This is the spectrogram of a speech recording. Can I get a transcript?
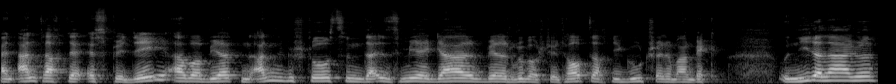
ein Antrag der SPD, aber wir hatten angestoßen, da ist es mir egal, wer da drüber steht. Hauptsache, die Gutscheine waren weg. Und Niederlage,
